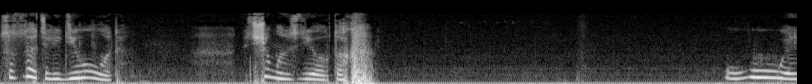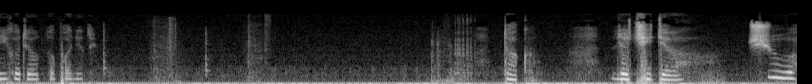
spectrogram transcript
Создатель идиот. Зачем он сделал так? У, -у, -у я не хотел туда понять. Так, для читера. Чё?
